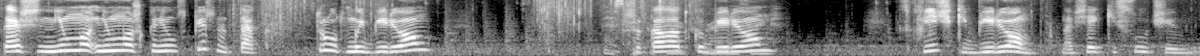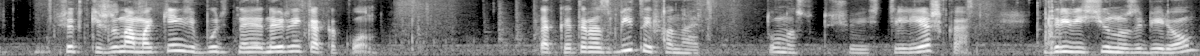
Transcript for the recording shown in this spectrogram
Конечно, немно немножко неуспешно. Так, труд мы берем. Шоколадку берем. Спички берем. На всякий случай. Все-таки жена Маккензи будет наверняка как он. Так, это разбитый фонарь. Что у нас тут еще есть? Тележка. Древесину заберем.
